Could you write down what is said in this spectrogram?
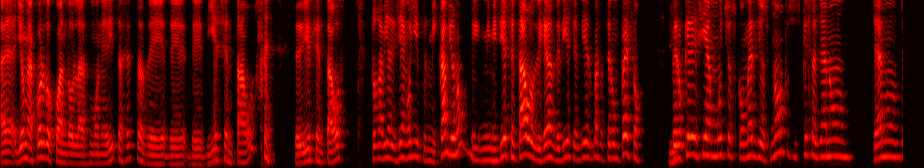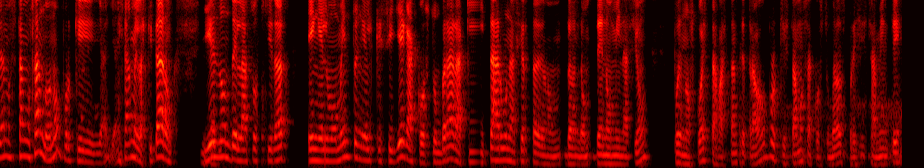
Eh, yo me acuerdo cuando las moneditas estas de, de, de 10 centavos, de 10 centavos, todavía decían, oye, pues mi cambio, ¿no? mis 10 centavos, dijeran de 10 en 10 vas a hacer un peso. Pero ¿qué decían muchos comercios? No, pues es que esas ya no, ya no, ya no se están usando, ¿no? Porque ya, ya, ya me las quitaron. Y es donde la sociedad en el momento en el que se llega a acostumbrar a quitar una cierta denominación, pues nos cuesta bastante trabajo porque estamos acostumbrados precisamente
